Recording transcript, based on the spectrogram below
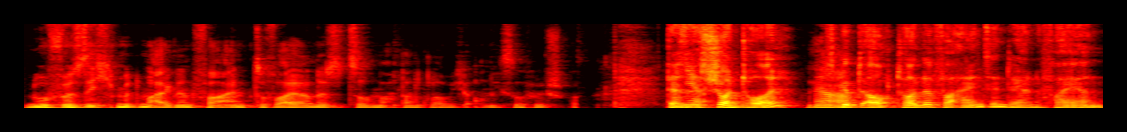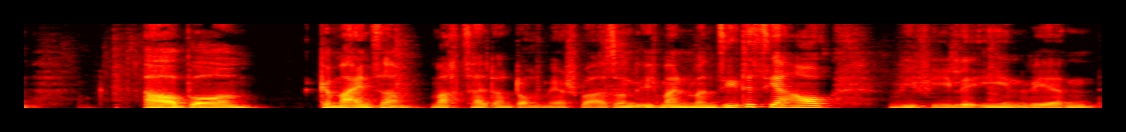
nur für sich mit dem eigenen Verein zu feiern, eine Sitzung macht dann, glaube ich, auch nicht so viel Spaß. Das Ja. ist schon toll. Ja. Es gibt auch tolle vereinsinterne Feiern. Aber gemeinsam macht es halt dann doch mehr Spaß. Und ich meine, man sieht es ja auch, wie viele Ehen werden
